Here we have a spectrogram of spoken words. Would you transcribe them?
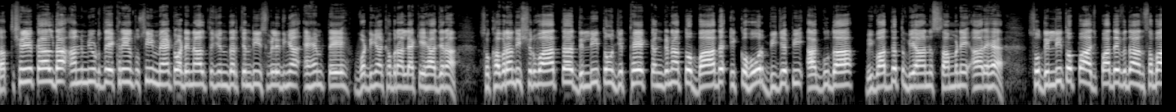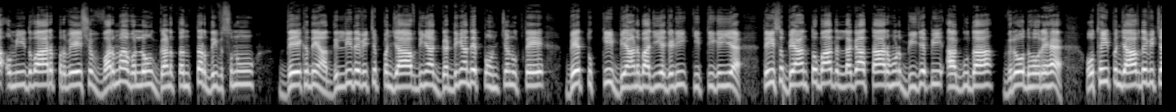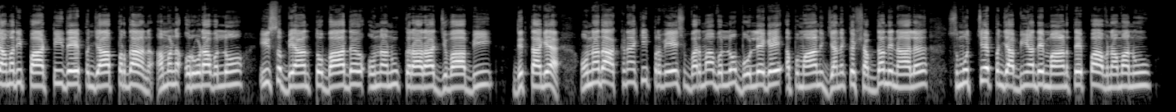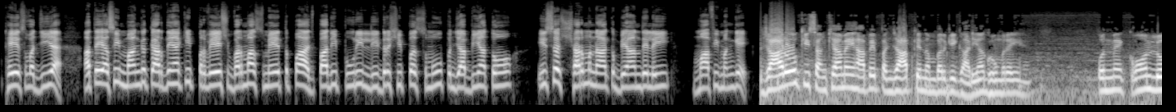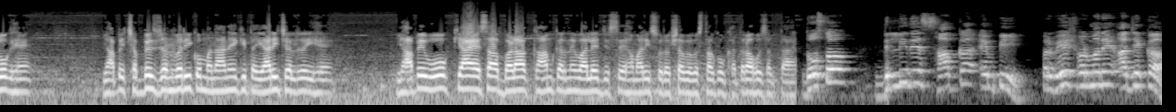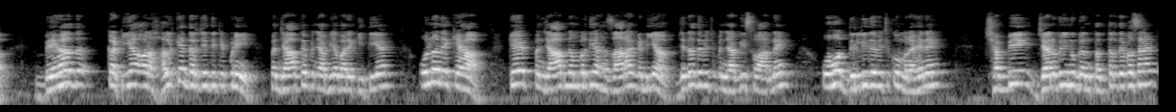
ਸਤਿ ਸ਼੍ਰੀ ਅਕਾਲ ਦਾ ਅਨਮਿਊਟ ਦੇਖ ਰਹੇ ਹੋ ਤੁਸੀਂ। ਮੈਂ ਤੁਹਾਡੇ ਨਾਲ ਤਜਿੰਦਰ ਚੰਦੀ। ਇਸ ਵੇਲੇ ਦੀਆਂ ਅਹਿਮ ਤੇ ਵੱਡੀਆਂ ਖਬਰਾਂ ਲੈ ਕੇ ਹਾਜ਼ਰ ਹਾਂ। ਸੋ ਖਬਰਾਂ ਦੀ ਸ਼ੁਰੂਆਤ ਦਿੱਲੀ ਤੋਂ, ਜਿੱਥੇ ਕੰਗਣਾ ਤੋਂ ਬਾਅਦ ਇੱਕ ਹੋਰ ਬੀਜੇਪੀ ਆਗੂ ਦਾ ਵਿਵਾਦਤ ਬਿਆਨ ਸਾਹਮਣੇ ਆ ਰਿਹਾ ਹੈ। ਸੋ ਦਿੱਲੀ ਤੋਂ ਭਾਜਪਾ ਦੇ ਵਿਧਾਨ ਸਭਾ ਉਮੀਦਵਾਰ ਪ੍ਰਵੇਸ਼ ਵਰਮਾ ਵੱਲੋਂ ਗਣਤੰਤਰ ਦਿਵਸ ਨੂੰ ਦੇਖਦੇ ਹਾਂ। ਦਿੱਲੀ ਦੇ ਵਿੱਚ ਪੰਜਾਬ ਦੀਆਂ ਗੱਡੀਆਂ ਦੇ ਪਹੁੰਚਣ ਉੱਤੇ ਬੇਤੁੱਕੀ ਬਿਆਨਬਾਜ਼ੀ ਹੈ ਜਿਹੜੀ ਕੀਤੀ ਗਈ ਹੈ। ਤੇ ਇਸ ਬਿਆਨ ਤੋਂ ਬਾਅਦ ਲਗਾਤਾਰ ਹੁਣ ਬੀਜੇਪੀ ਆਗੂ ਦਾ ਵਿਰੋਧ ਹੋ ਰਿਹਾ ਹੈ। ਉੱਥੇ ਹੀ ਪੰਜਾਬ ਦੇ ਵਿੱਚ ਆਮ ਆਦਮੀ ਪਾਰਟੀ ਦੇ ਪੰਜਾਬ ਪ੍ਰਧਾਨ ਅਮਨ ਅਰੋੜਾ ਵੱਲੋਂ ਇਸ ਬਿਆਨ ਤੋਂ ਬਾਅਦ ਉਹਨਾਂ ਨੂੰ ਕਰਾਰਾ ਜਵਾਬ ਵੀ ਦਿੱਤਾ ਗਿਆ। ਉਹਨਾਂ ਦਾ ਆਖਣਾ ਹੈ ਕਿ ਪ੍ਰਵੇਸ਼ ਵਰਮਾ ਵੱਲੋਂ ਬੋਲੇ ਗਏ ਅਪਮਾਨਜਨਕ ਸ਼ਬਦਾਂ ਦੇ ਨਾਲ ਸਮੁੱਚੇ ਪੰਜਾਬੀਆਂ ਦੇ ਮਾਣ ਤੇ ਭਾਵਨਾਵਾਂ ਨੂੰ ਠੇਸ ਵੱਜੀ ਹੈ ਅਤੇ ਅਸੀਂ ਮੰਗ ਕਰਦੇ ਹਾਂ ਕਿ ਪ੍ਰਵੇਸ਼ ਵਰਮਾ ਸਮੇਤ ਭਾਜਪਾ ਦੀ ਪੂਰੀ ਲੀਡਰਸ਼ਿਪ ਸਮੂਹ ਪੰਜਾਬੀਆਂ ਤੋਂ ਇਸ ਸ਼ਰਮਨਾਕ ਬਿਆਨ ਦੇ ਲਈ ਮਾਫੀ ਮੰਗੇ हजारों की संख्या में यहाँ पे पंजाब के नंबर की गाड़ियां घूम रही हैं उनमें कौन लोग हैं यहाँ पे 26 जनवरी को मनाने की तैयारी चल रही है यहाँ पे वो क्या ऐसा बड़ा काम करने वाले जिससे हमारी सुरक्षा व्यवस्था को खतरा हो सकता है ਦੋਸਤੋ ਦਿੱਲੀ ਦੇ ਸਾਬਕਾ ਐਮਪੀ ਪ੍ਰਵੇਸ਼ ਵਰਮਾ ਨੇ ਅੱਜ ਇੱਕ ਬੇहद ਘਟੀਆ ਔਰ ਹਲਕੇ ਦਰਜੇ ਦੀ ਟਿੱਪਣੀ ਪੰਜਾਬ ਤੇ ਪੰਜਾਬੀਆਂ ਬਾਰੇ ਕੀਤੀ ਹੈ। ਉਹਨਾਂ ਨੇ ਕਿਹਾ ਕਿ ਪੰਜਾਬ ਨੰਬਰ ਦੀਆਂ ਹਜ਼ਾਰਾਂ ਗੱਡੀਆਂ ਜਿਨ੍ਹਾਂ ਦੇ ਵਿੱਚ ਪੰਜਾਬੀ ਸਵਾਰ ਨੇ, ਉਹ ਦਿੱਲੀ ਦੇ ਵਿੱਚ ਘੁੰਮ ਰਹੇ ਨੇ। 26 ਜਨਵਰੀ ਨੂੰ ਗਣਤੰਤਰ ਦਿਵਸ ਹੈ।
